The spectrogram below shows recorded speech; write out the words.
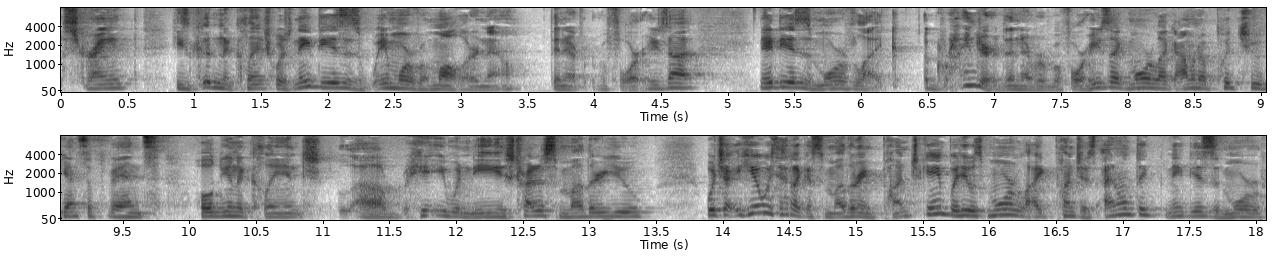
strength. He's good in the clinch, which Nate Diaz is way more of a mauler now than ever before. He's not. Nate Diaz is more of like a grinder than ever before. He's like more like I'm gonna put you against the fence, hold you in a clinch, uh, hit you with knees, try to smother you. Which I, he always had like a smothering punch game, but he was more like punches. I don't think Nate Diaz is more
